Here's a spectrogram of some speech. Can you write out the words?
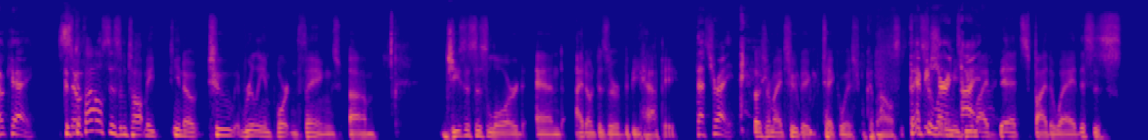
Okay. Because so- Catholicism taught me, you know, two really important things. Um, Jesus is Lord, and I don't deserve to be happy. That's right. Those are my two big takeaways from Catholicism. Thanks for sure letting me tithe. do my bits, by the way. This is.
